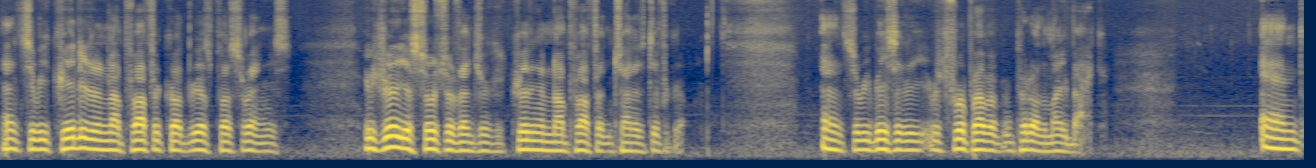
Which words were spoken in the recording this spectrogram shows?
And so we created a nonprofit called Wheels Plus Wings. It was really a social venture. 'cause Creating a nonprofit in China is difficult. And so we basically, it was for profit, we put all the money back. And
